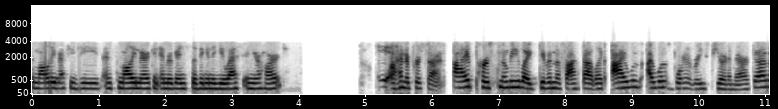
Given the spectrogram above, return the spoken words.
Somali refugees and Somali American immigrants living in the U.S. in your heart? Hundred percent. I personally like, given the fact that like I was I was born and raised here in America.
